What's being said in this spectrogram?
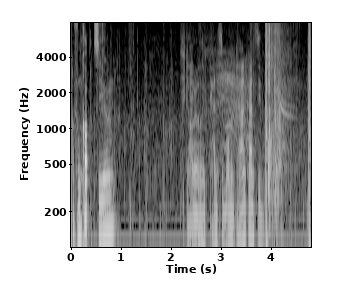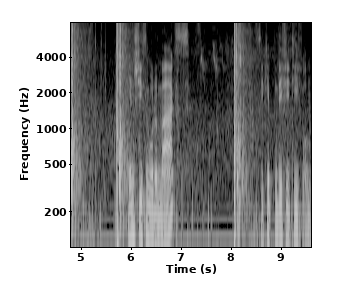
Auf den Kopf zielen. Ich glaube, damit kannst du momentan kannst du hinschießen, wo du magst. Sie kippten definitiv um.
